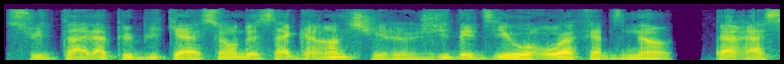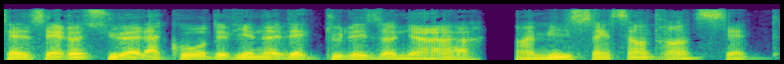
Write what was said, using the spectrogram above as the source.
Suite à la publication de sa grande chirurgie dédiée au roi Ferdinand, Paracels est reçu à la cour de Vienne avec tous les honneurs, en 1537.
